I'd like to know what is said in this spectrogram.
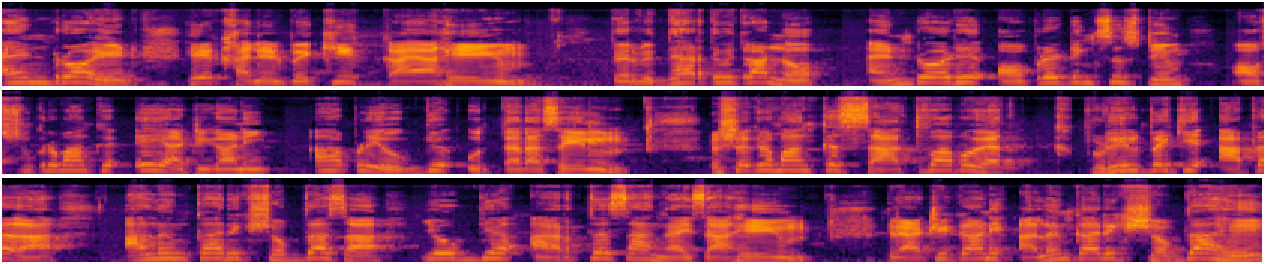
अँड्रॉइड हे खालीलपैकी काय आहे? तर विद्यार्थी मित्रांनो अँड्रॉइड हे ऑपरेटिंग सिस्टीम ऑप्शन क्रमांक ए या ठिकाणी आपले योग्य उत्तर असेल. प्रश्न क्रमांक सातवा पाहूयात पुढीलपैकी आपल्याला अलंकारिक शब्दाचा योग्य अर्थ सांगायचा आहे. तर या ठिकाणी अलंकारिक शब्द आहे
